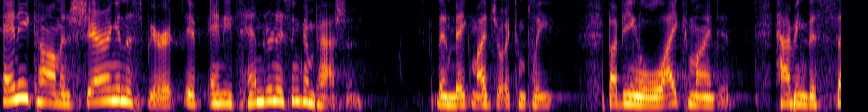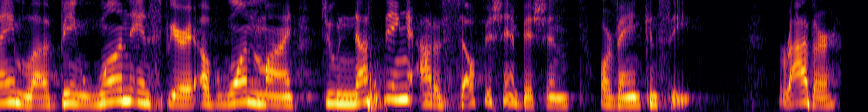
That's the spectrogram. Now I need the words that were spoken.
any common sharing in the Spirit, if any tenderness and compassion, then make my joy complete by being like minded, having the same love, being one in spirit, of one mind. Do nothing out of selfish ambition or vain conceit. Rather,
